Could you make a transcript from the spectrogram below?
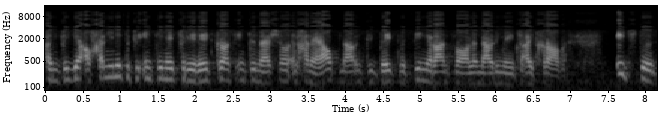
en wie jy al gaan jy net op die internet vir die Red Cross International en gaan help nou in Tibet met 10 rand waar hulle nou die mense uitgrawe. Iets doen.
